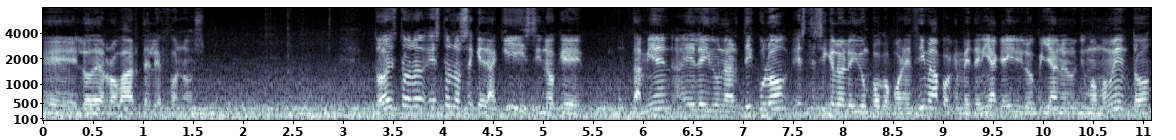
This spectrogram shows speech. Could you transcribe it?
eh, lo de robar teléfonos. Todo esto no, esto no se queda aquí, sino que también he leído un artículo, este sí que lo he leído un poco por encima porque me tenía que ir y lo he pillado en el último momento,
